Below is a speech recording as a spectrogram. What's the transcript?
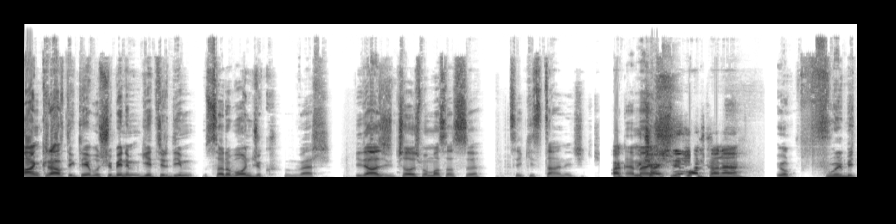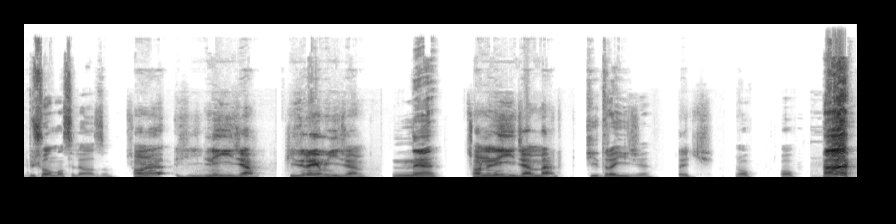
Uncrafting table. Şu benim getirdiğim sarı boncuk ver. Birazcık çalışma masası. 8 tanecik. Bak Hemen 3 şu- açlığım var şu an ha. Yok full bitmiş olması lazım. Sonra ne yiyeceğim? Hidra'yı mı yiyeceğim? Ne? Sonra ne yiyeceğim ben? Hidra yiyeceğim. Peki. Hop. Ha?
